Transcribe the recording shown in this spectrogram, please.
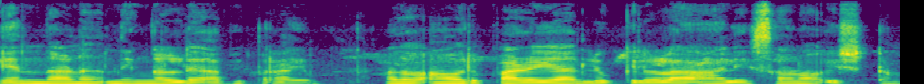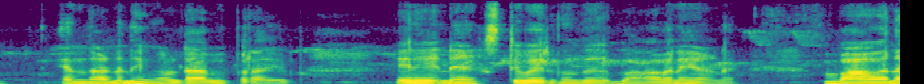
എന്താണ് നിങ്ങളുടെ അഭിപ്രായം? അതോ ആ ഒരു പഴയ ലുക്കിലുള്ള ആലീസാണോ ഇഷ്ടം? എന്താണ് നിങ്ങളുടെ അഭിപ്രായം? ഇനി നെക്സ്റ്റ് വരുന്നത് ഭാവനയാണ്. ഭാവന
